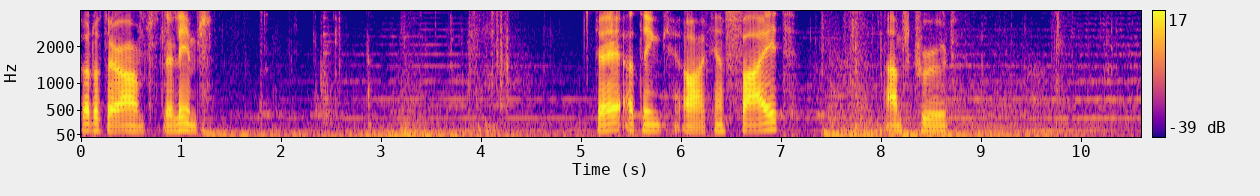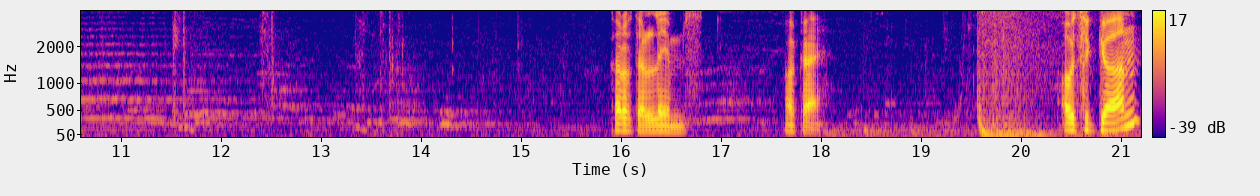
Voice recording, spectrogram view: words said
Cut off their arms, their limbs. Okay, I think. Oh, I can fight. I'm screwed. Cut off their limbs. Okay. Oh, it's a gun?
